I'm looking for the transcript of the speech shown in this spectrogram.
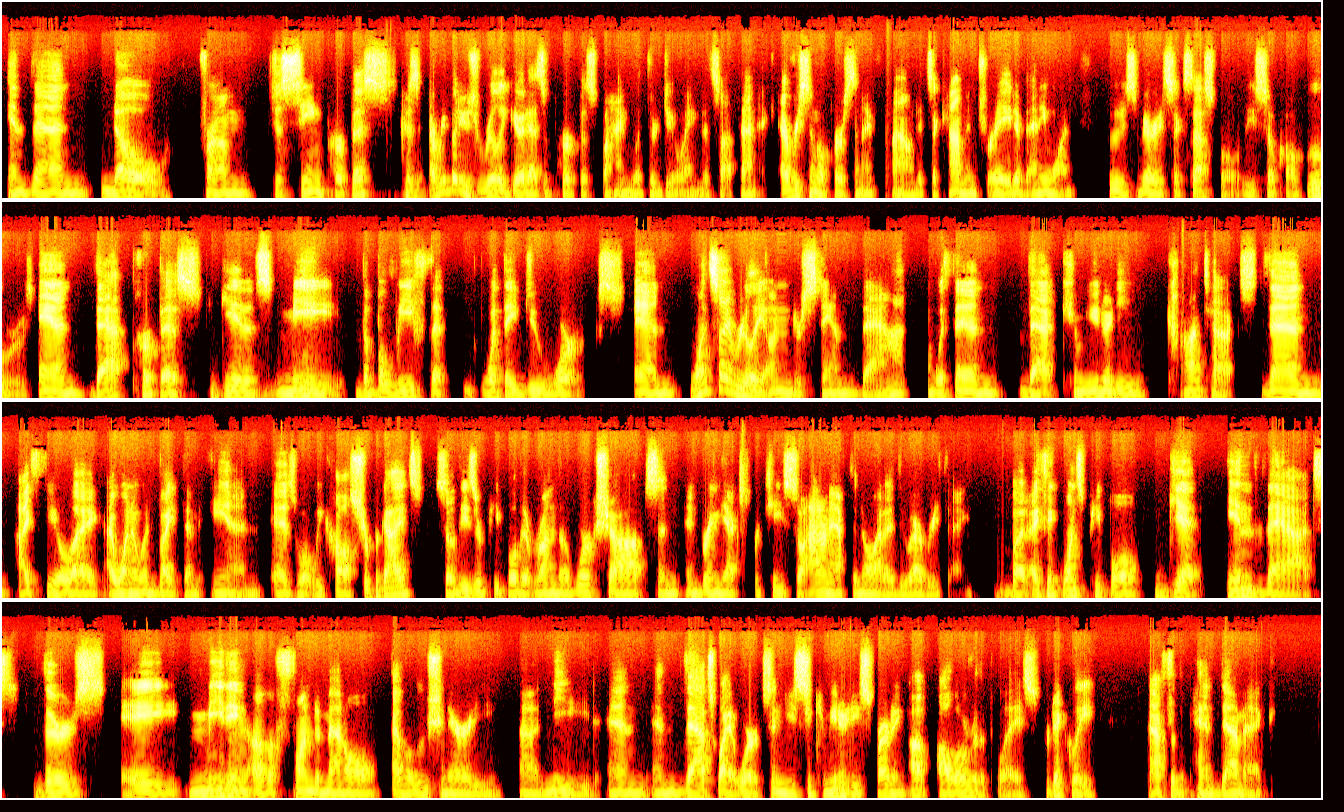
and then know from just seeing purpose because everybody's really good has a purpose behind what they're doing that's authentic. Every single person I've found, it's a common trait of anyone who's very successful, these so called gurus. And that purpose gives me the belief that what they do works. And once I really understand that within that community context, then I feel like I want to invite them in as what we call Sherpa guides. So these are people that run the workshops and, and bring the expertise. So I don't have to know how to do everything. But I think once people get in that there's a meeting of a fundamental evolutionary uh, need and and that's why it works and you see communities sprouting up all over the place particularly after the pandemic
